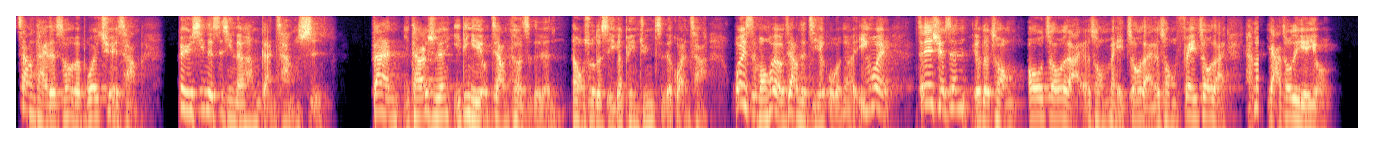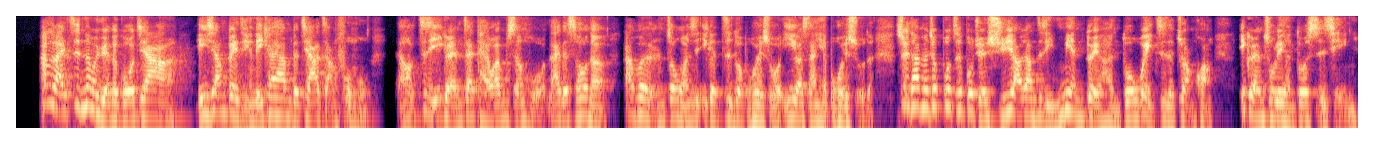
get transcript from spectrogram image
上台的时候呢，不会怯场，对于新的事情呢，很敢尝试。但，台湾学生一定也有这样特质的人。那我说的是一个平均值的观察。为什么会有这样的结果呢？因为这些学生有的从欧洲来，有从美洲来，有从非洲来，他们亚洲的也有。他们来自那么远的国家，离乡背景，离开他们的家长、父母，然后自己一个人在台湾生活。来的时候呢，大部分人中文是一个字都不会说，一二三也不会数的，所以他们就不知不觉需要让自己面对很多未知的状况，一个人处理很多事情，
